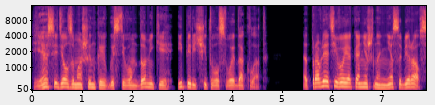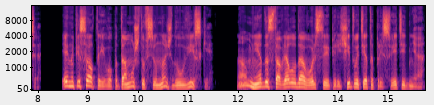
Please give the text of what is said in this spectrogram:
Я сидел за машинкой в гостевом домике и перечитывал свой доклад. Отправлять его я, конечно, не собирался. Я и написал-то его потому, что всю ночь дул виски. Но мне доставляло удовольствие перечитывать это при свете дня.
